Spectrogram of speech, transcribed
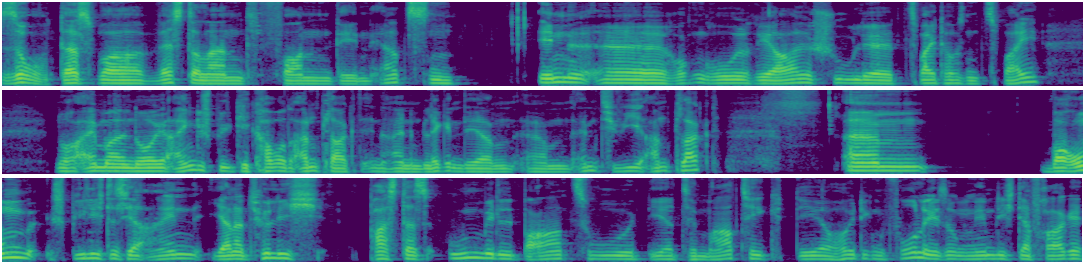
So, das war Westerland von den Ärzten in äh, Rock'n'Roll Realschule 2002. Noch einmal neu eingespielt, gecovert, unplugged in einem legendären ähm, MTV Unplugged. Ähm, warum spiele ich das hier ein? Ja, natürlich passt das unmittelbar zu der Thematik der heutigen Vorlesung, nämlich der Frage,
